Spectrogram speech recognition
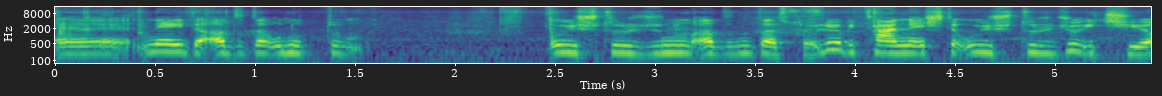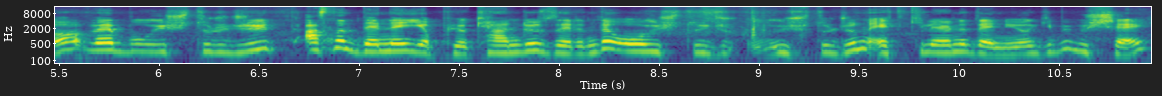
Ee, neydi adı da unuttum uyuşturucunun adını da söylüyor. Bir tane işte uyuşturucu içiyor ve bu uyuşturucuyu aslında deney yapıyor. Kendi üzerinde o uyuşturucu, uyuşturucunun etkilerini deniyor gibi bir şey.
